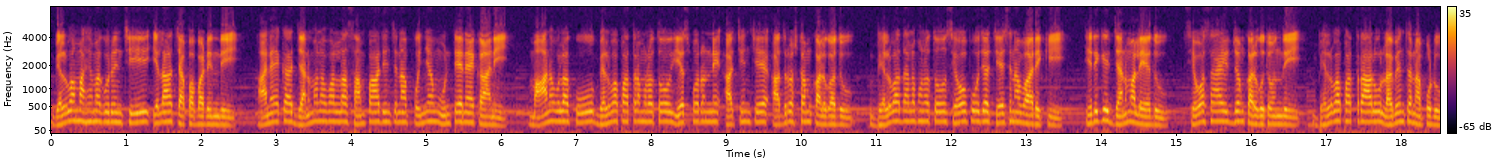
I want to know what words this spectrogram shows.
బిల్వ మహిమ గురించి ఇలా చెప్పబడింది. అనేక జన్మల వల్ల సంపాదించిన పుణ్యం ఉంటేనే కాని మానవులకు బిల్వపత్రములతో ఈశ్వరుణ్ణి అర్చించే అదృష్టం కలుగదు. బిల్వదళములతో శివపూజ చేసిన వారికి తిరిగి జన్మ లేదు. శివ సాయుధ్యం కలుగుతుంది. బిల్వపత్రాలు లభించనప్పుడు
